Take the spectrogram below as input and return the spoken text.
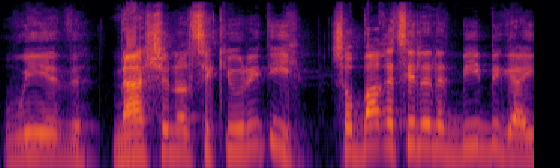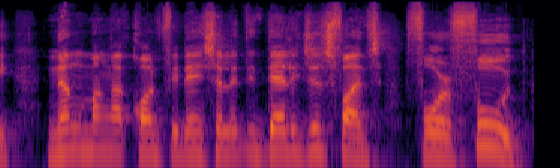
with national security. So bakit sila nagbibigay ng mga confidential intelligence funds for food,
